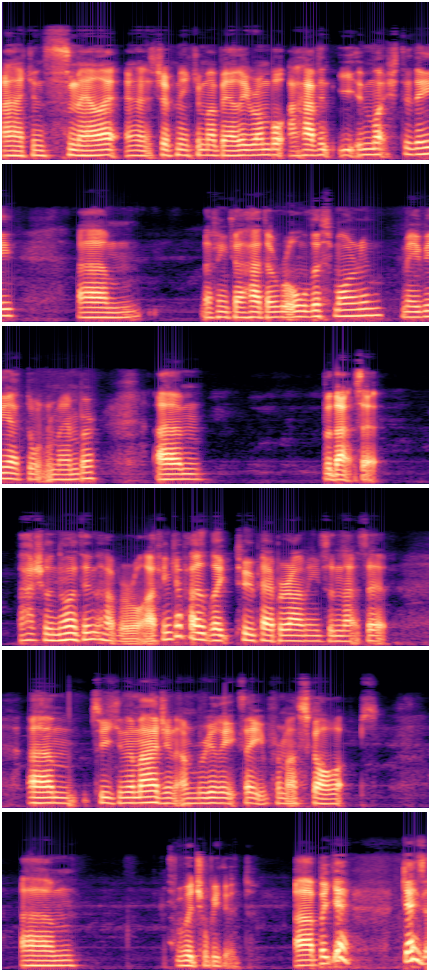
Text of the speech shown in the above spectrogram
and I can smell it and it's just making my belly rumble. I haven't eaten much today. Um, I think I had a roll this morning, maybe, I don't remember. Um, but that's it. Actually, no, I didn't have a roll. I think I've had like two pepperamis and that's it. Um, so you can imagine I'm really excited for my scallops um, which will be good. Uh, but yeah, guys,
